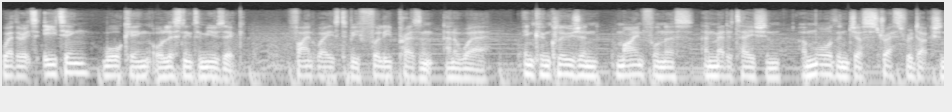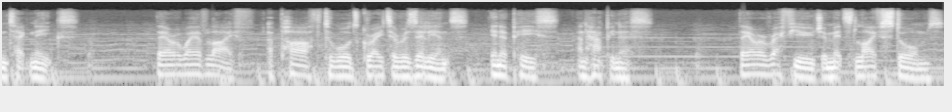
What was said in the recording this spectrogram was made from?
Whether it's eating, walking, or listening to music, find ways to be fully present and aware. In conclusion, mindfulness and meditation are more than just stress reduction techniques. They are a way of life, a path towards greater resilience, inner peace, and happiness. They are a refuge amidst life's storms,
